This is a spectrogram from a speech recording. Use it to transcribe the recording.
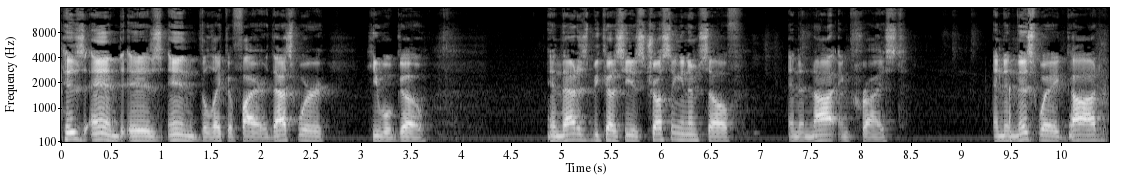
his end is in the lake of fire. That's where he will go, and that is because he is trusting in himself and not in Christ. And in this way, God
